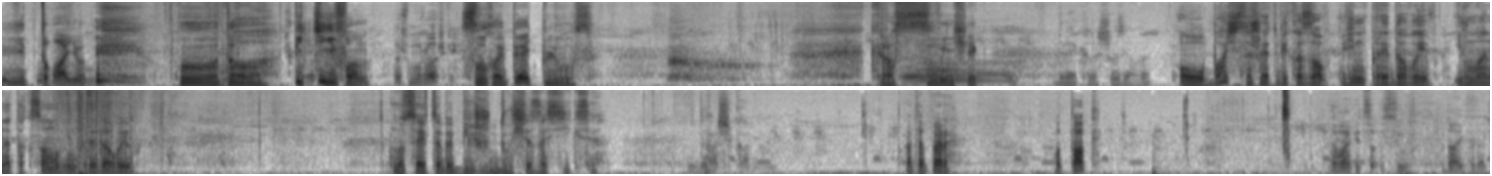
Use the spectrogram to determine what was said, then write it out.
Вітаю. О, да. Пітіфон. Аж мурашки. Слухай, 5 плюс. Красунчик. Диви, як хорошо взяв, а? О, бачиш, це що я тобі казав? Він придавив. І в мене так само він придавив. Ну цей в тебе більш дужче засікся. Да, шикарно. А тепер отак. Давай під сю, туди і кудись.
